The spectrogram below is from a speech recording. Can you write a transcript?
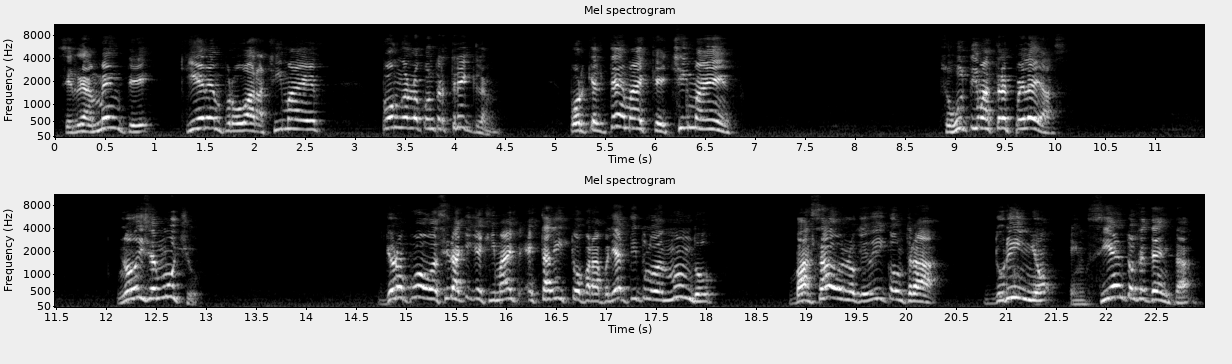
si realmente quieren probar a Chimaev, pónganlo contra Strickland. Porque el tema es que Chimaev, sus últimas tres peleas, no dicen mucho. Yo no puedo decir aquí que Chimaev está listo para pelear el título del mundo basado en lo que vi contra Duriño en 170,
